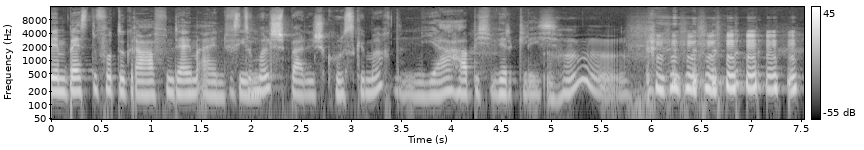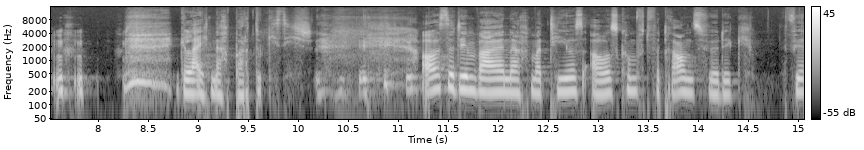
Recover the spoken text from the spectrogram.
dem besten Fotografen, der ihm Hast du einfiel. mal Spanischkurs gemacht? Ja, habe ich wirklich. Gleich nach Portugiesisch. Außerdem war er nach Matthäus Auskunft vertrauenswürdig. Für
